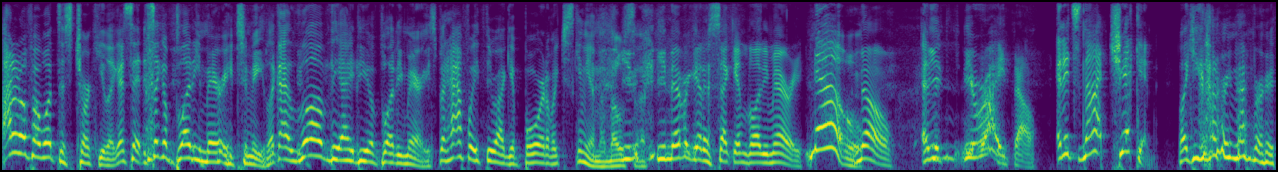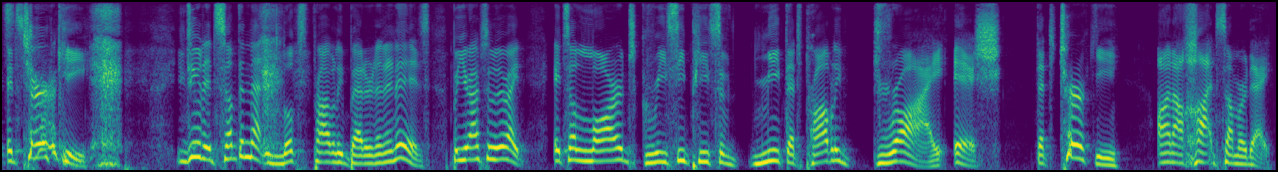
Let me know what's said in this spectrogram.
I don't know if I want this turkey leg. I said, it's like a Bloody Mary to me. Like, I love the idea of Bloody Marys. But halfway through, I get bored. I'm like, just give me a mimosa. you never get a second Bloody Mary. no. No. And You- the- you're right, though. And it's not chicken. Like, you got to remember, it's, It's turkey. Dude, it's something that looks probably better than it is. But you're absolutely right. It's a large, greasy piece of meat that's probably dry ish. That's turkey on a hot summer day.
